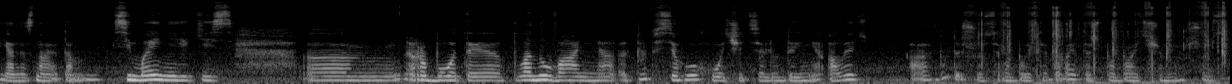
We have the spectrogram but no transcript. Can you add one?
я не знаю, там сімейні якісь роботи, планування. Тут всього хочеться людині, але а буде щось робити. Давайте ж побачимо щось.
